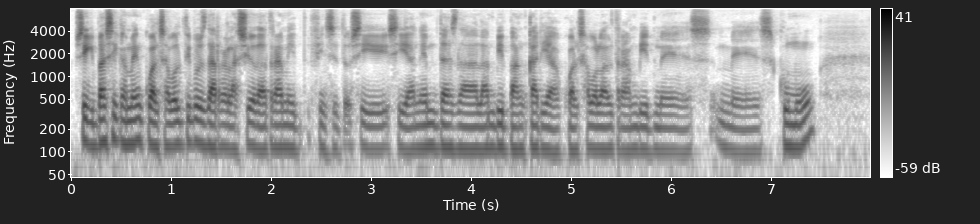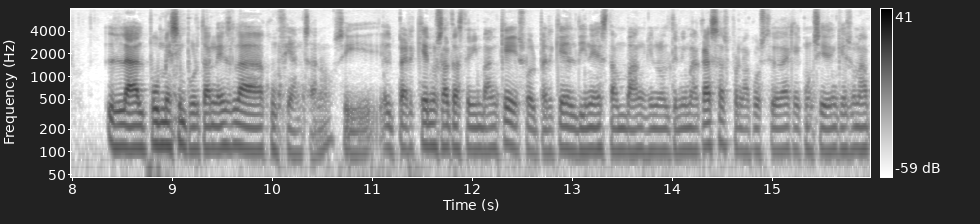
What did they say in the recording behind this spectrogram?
O sigui, bàsicament qualsevol tipus de relació de tràmit, fins i tot si, si anem des de l'àmbit bancari a qualsevol altre àmbit més, més comú, la, el punt més important és la confiança, no? O sigui, el per què nosaltres tenim banquers o el per què el diner està en banc i no el tenim a casa és per una qüestió de que considerem que és una,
